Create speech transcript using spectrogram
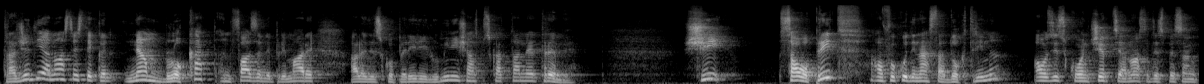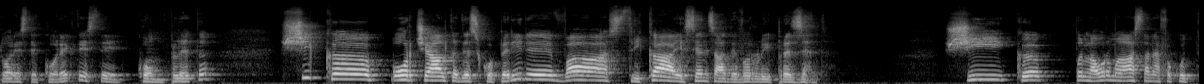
Tragedia noastră este că ne-am blocat în fazele primare ale descoperirii luminii și am spus că atâta ne trebuie. Și s-au oprit, au făcut din asta doctrină, au zis concepția noastră despre sanctuar este corectă, este completă, și că orice altă descoperire va strica esența adevărului prezent. Și că, până la urmă, asta ne-a făcut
